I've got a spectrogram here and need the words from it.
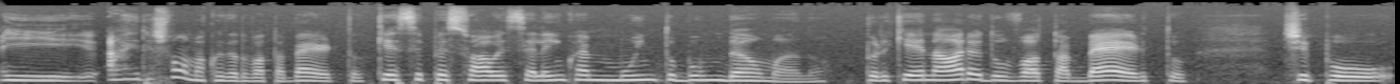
E. Ai, deixa eu falar uma coisa do voto aberto. Que esse pessoal, esse elenco é muito bundão, mano. Porque na hora do voto aberto, tipo.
